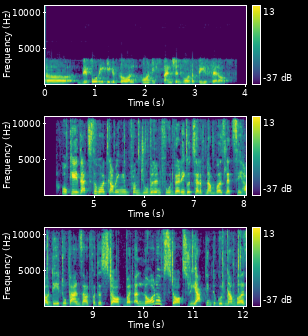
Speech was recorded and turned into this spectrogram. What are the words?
uh, before we take a call on expansion or the pace thereof. Okay, that's the word coming in from Jubilant Food. Very good set of numbers. Let's see how day two pans out for the stock. But a lot of stocks reacting to good numbers.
